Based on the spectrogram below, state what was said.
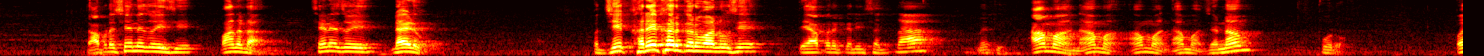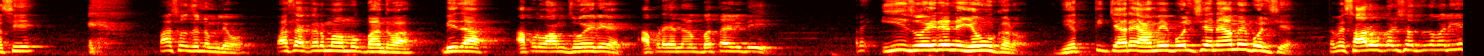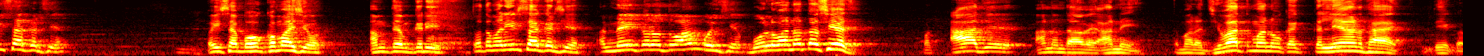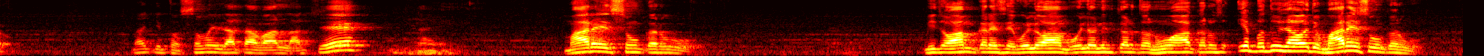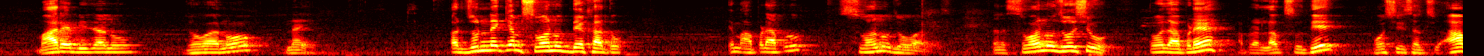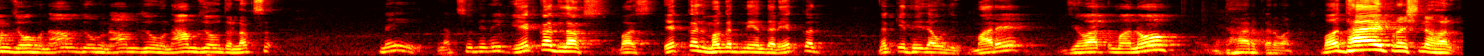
તો આપણે શેને જોઈએ છીએ? પાંદડા. શેને જોઈએ? ડાળ્યું જે ખરેખર કરવાનું છે, તે આપણે કરી શકતા નથી. આમાં આમાં આમાં આમાં જન્મ પૂરો. પછી પાછો જન્મ લેવો. પાછા કર્મ અમુક બાંધવા. બીજા આપણું આમ જોઈ રે, આપણે એને આમ બતાવી દઈ અરે એ જોઈ રે ને એવું કરો. વ્યક્તિ ક્યારે આમે બોલશે અને આમે બોલશે. તમે સારું કરશો તો તમારી ઈર્ષા કરશે. પૈસા બહુ કમાશો, આમ તેમ કરી, તો તમારી ઈર્ષા કરશે. અને નહીં કરો તો આમ બોલશે. બોલવાનો તો છે જ. પણ આ જે આનંદ આવે આને, તમારા જીવાત્માનું કંઈક કલ્યાણ થાય તે કરો. બાકી તો સમય જાતા વાર લાગશે નહીં. મારે શું કરવું? બીજો આમ કરે છે, બોલ્યો આમ, બોલ્યો નથી કરતો હું આ કરું છું, એ બધું જ આવવા દો મારે શું કરવું? મારે બીજાનું જોવાનું નહીં. અર્જુનને કેમ સ્વનું જ દેખાતું? એમ આપણે આપણું સ્વનું જોવાનું અને સ્વનું જોશું તો જ આપણે, આપણા લક્ષ સુધી પહોંચી શકશું આમ જોવું નામ આમ જોવું ને આમ જોવું તો લક્ષ્ય નહીં, લક્ષ સુધી નહીં, એક જ લક્ષ્ય બસ, એક જ મગજની અંદર, એક જ નક્કી થઈ જવું જોઈએ. મારે જીવાત્માનો ઉદ્ધાર કરવાનો બધાય પ્રશ્ન હલ.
